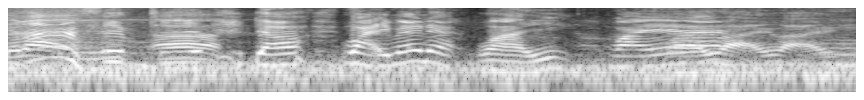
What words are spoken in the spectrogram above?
ก็ได้ห้าสิบเอทีอเดี๋ยวไหวไหมเนี่ย ไหวไหวไหวนะไหวไหวอื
